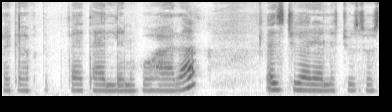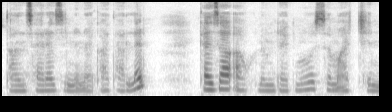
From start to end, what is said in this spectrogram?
ከከፈተልን በኋላ እዚች ጋር ያለችውን ሶስት ሰረዝ እንነካታለን። ከዛ አሁንም ደግሞ ስማችን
